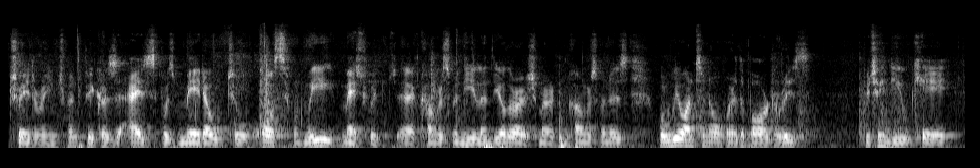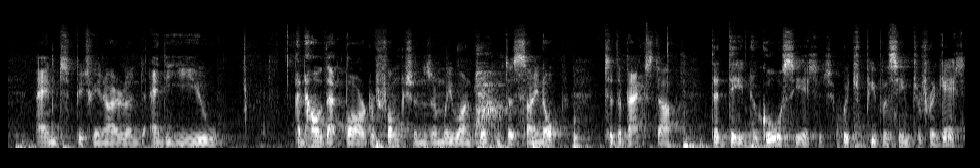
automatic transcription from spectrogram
trade arrangement because, as was made out to us when we met with uh, Congressman Neal and the other Irish American congressmen, is well, we want to know where the border is between the UK and between Ireland and the EU and how that border functions, and we want Britain to sign up to the backstop that they negotiated, which people seem to forget.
